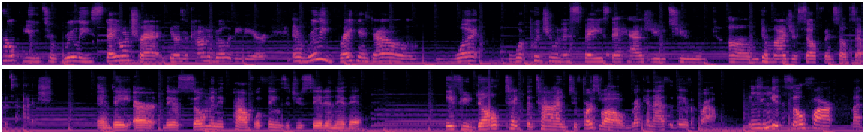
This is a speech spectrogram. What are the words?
help you to really stay on track. There's accountability there. And really breaking down what would put you in a space that has you to um, demise yourself and self-sabotage. And they are there's so many powerful things that you said in there that if you don't take the time to first of all recognize that there's a problem that mm-hmm. you get so far like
